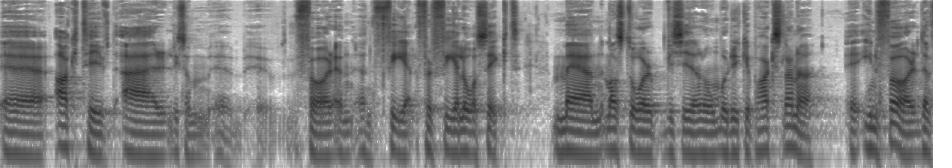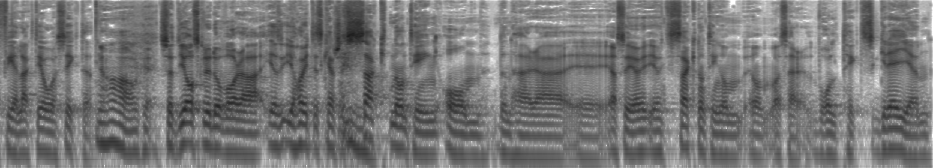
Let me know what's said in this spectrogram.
eh, aktivt är liksom, eh, för, en, en fel, för fel åsikt. Men man står vid sidan om och rycker på axlarna eh, inför den felaktiga åsikten. Jaha, okej. Så att jag skulle då vara, jag, jag har inte kanske sagt någonting om den här, eh, alltså jag, jag har inte sagt någonting om, om så här, våldtäktsgrejen.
